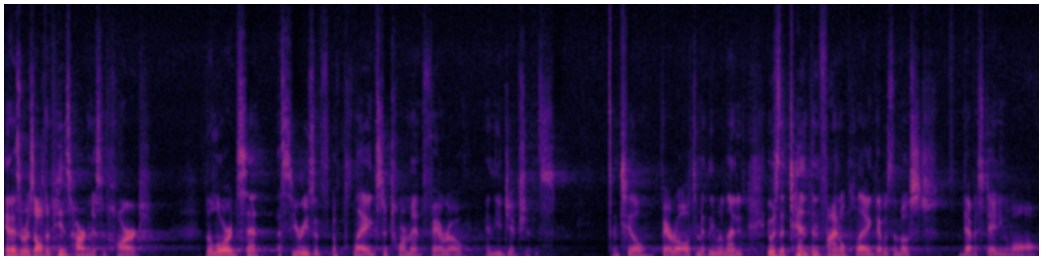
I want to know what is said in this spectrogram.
And as a result of his hardness of heart, the Lord sent a series of, of plagues to torment Pharaoh and the Egyptians until Pharaoh ultimately relented. It was the 10th and final plague that was the most devastating of all.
